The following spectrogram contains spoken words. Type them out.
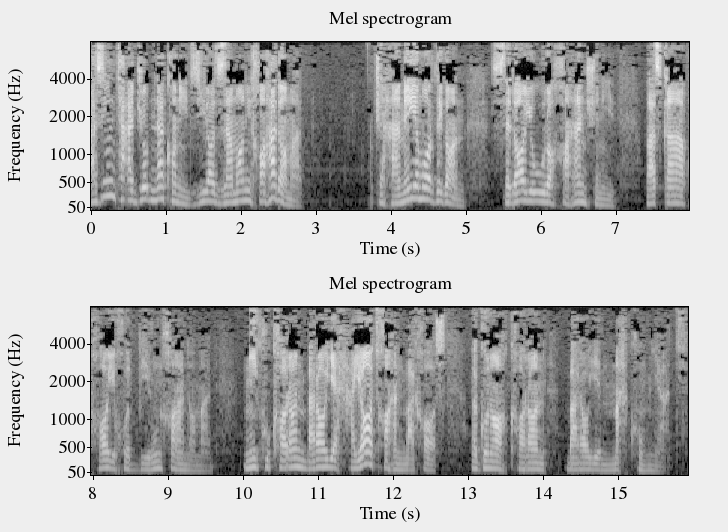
از این تعجب نکنید زیرا زمانی خواهد آمد که همه مردگان صدای او را خواهند شنید و از قبرهای خود بیرون خواهند آمد. نیکوکاران برای حیات خواهند برخاست و گناهکاران برای محکومیت.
